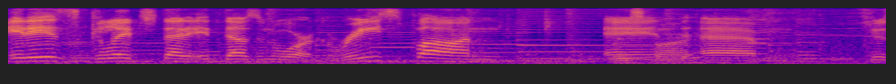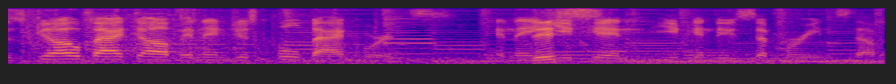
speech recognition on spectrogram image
it is glitched that it doesn't work. Respawn and um just go back up and then just pull backwards, and then This- you can you can do submarine stuff.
